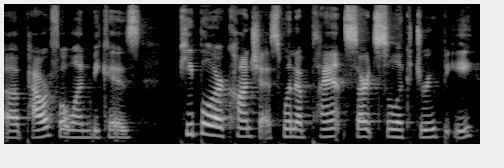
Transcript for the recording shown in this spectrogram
a powerful one because people are conscious when a plant starts to look droopy.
